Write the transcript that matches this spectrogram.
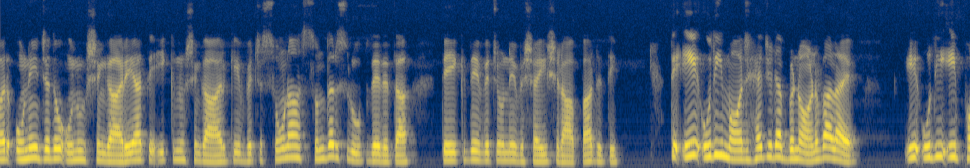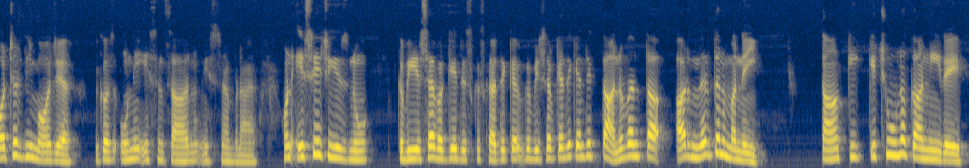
ਪਰ ਉਹਨੇ ਜਦੋਂ ਉਹਨੂੰ ਸ਼ਿੰਗਾਰਿਆ ਤੇ ਇੱਕ ਨੂੰ ਸ਼ਿੰਗਾਰ ਕੇ ਵਿੱਚ ਸੋਹਣਾ ਸੁੰਦਰ ਸਰੂਪ ਦੇ ਦਿੱਤਾ ਤੇ ਇੱਕ ਦੇ ਵਿੱਚ ਉਹਨੇ ਵਿਸ਼ਾਈ ਸ਼ਰਾਬ ਪਾ ਦਿੱਤੀ। ਤੇ ਇਹ ਉਹਦੀ ਮੌਜ ਹੈ ਜਿਹੜਾ ਬਣਾਉਣ ਵਾਲਾ ਹੈ। ਇਹ ਉਹਦੀ, ਇਹ ਪੋਟਰ ਦੀ ਮੌਜ ਹੈ ਬਿਕੋਜ਼ ਉਹਨੇ ਇਸ ਸੰਸਾਰ ਨੂੰ ਇਸ ਤਰ੍ਹਾਂ ਬਣਾਇਆ। ਹੁਣ ਇਸੇ ਚੀਜ਼ ਨੂੰ ਕਬੀਰ ਸਾਹਿਬ ਅੱਗੇ ਡਿਸਕਸ ਕਰਦੇ ਕਬੀਰ ਸਾਹਿਬ ਕਹਿੰਦੇ ਕਹਿੰਦੇ ਧਨਵੰਤਾ ਅਰ ਨਿਰਧਨ ਮਨਈ ਤਾਂ ਕਿ ਕਿਛੂ ਨ ਕਾਨੀ ਰੇ,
